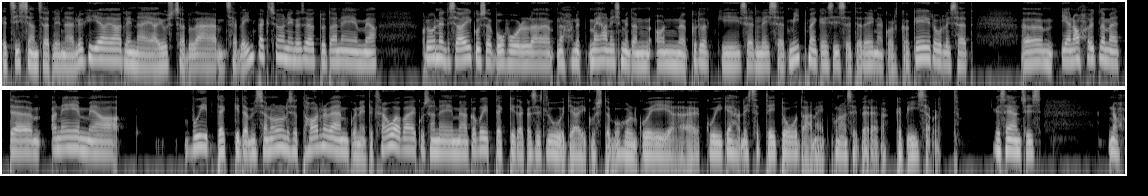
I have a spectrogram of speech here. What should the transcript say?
et siis see on selline lühiajaline ja just selle, selle infektsiooniga seotud aneemia kroonilise haiguse puhul noh, need mehhanismid on, on küllaltki sellised mitmekesised ja teinekord ka keerulised. ja noh, ütleme, et aneemia võib tekkida, mis on oluliselt harvem kui näiteks rauavaegusaneemia, aga võib tekkida ka siis luuüdihaiguste puhul, kui, kui keha lihtsalt ei tooda neid punaseid vererakke piisavalt. ja see on siis noh,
